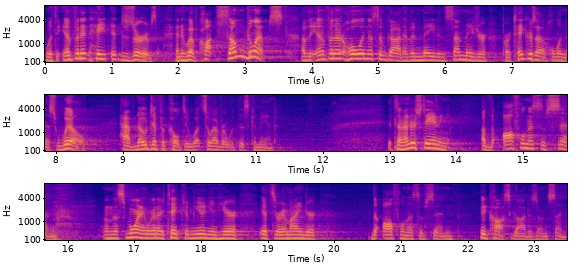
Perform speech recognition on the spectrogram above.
with the infinite hate it deserves, and who have caught some glimpse of the infinite holiness of God, have been made in some measure partakers of that holiness, will have no difficulty whatsoever with this command. It's an understanding of the awfulness of sin. And this morning we're going to take communion here. It's a reminder the awfulness of sin. It cost God his own son.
